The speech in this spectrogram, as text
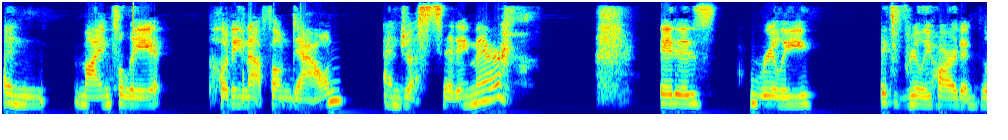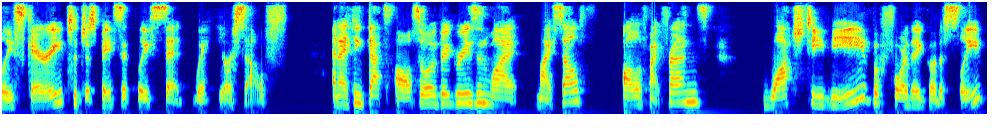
and mindfully putting that phone down, and just sitting there, it is really, it's really hard and really scary to just basically sit with yourself. And I think that's also a big reason why myself, all of my friends watch TV before they go to sleep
